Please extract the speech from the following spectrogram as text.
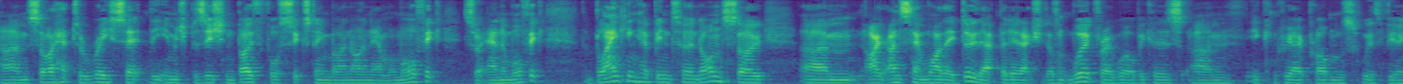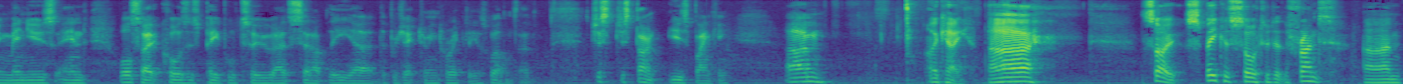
Um, so I had to reset the image position both for 16 by 9 anamorphic, sorry, anamorphic. The blanking had been turned on, so um, I understand why they do that, but it actually doesn't work very well because um, it can create problems with viewing menus and also it causes people to uh, set up the, uh, the projector incorrectly as well. So just, just don't use blanking. Um, okay, uh, so speakers sorted at the front. Um,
